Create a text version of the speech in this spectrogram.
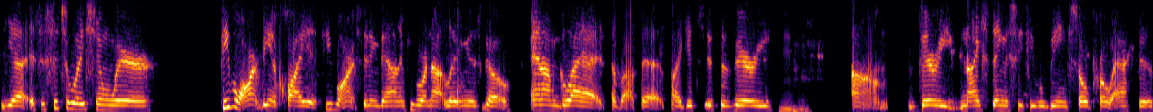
yeah, it's a situation where people aren't being quiet, people aren't sitting down, and people are not letting this go. And I'm glad about that. Like it's it's a very Mhm. um, very nice thing to see people being so proactive.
